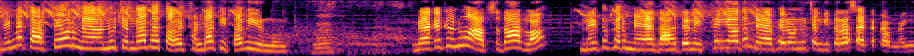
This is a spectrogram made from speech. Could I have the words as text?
ਨਹੀਂ ਮੈਂ ਕਰਤੇ ਹੁਣ ਮੈਂ ਉਹਨੂੰ ਚੰਗਾ ਮੈਂ ਤਾਂ ਠੰਡਾ ਕੀਤਾ ਵੀਰ ਨੂੰ ਵੀ। ਹੂੰ। ਮੈਂ ਕਿਹਾ ਕਿ ਉਹਨੂੰ ਆਪ ਸੁਧਾਰ ਲਾ ਨਹੀਂ ਤਾਂ ਫਿਰ ਮੈਂ 10 ਦਿਨ ਇੱਥੇ ਹੀ ਆ ਤੇ ਮੈਂ ਫਿਰ ਉਹਨੂੰ ਚੰਗੀ ਤਰ੍ਹਾਂ ਸੈੱਟ ਕਰਨਾ ਹੀ।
